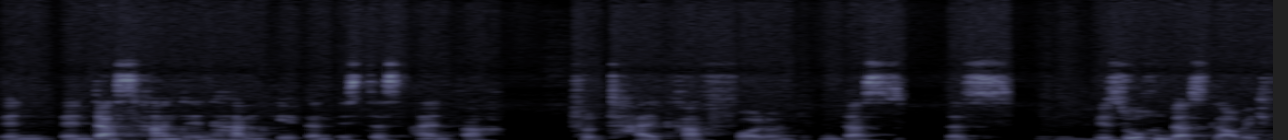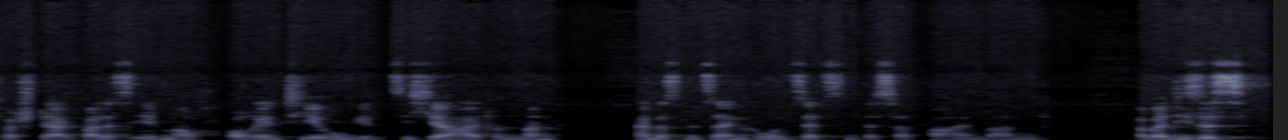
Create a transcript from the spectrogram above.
Wenn, wenn das Hand in Hand geht, dann ist das einfach total kraftvoll und, und das, das, wir suchen das, glaube ich, verstärkt, weil es eben auch Orientierung gibt, Sicherheit und man kann das mit seinen Grundsätzen besser vereinbaren. Aber dieses,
